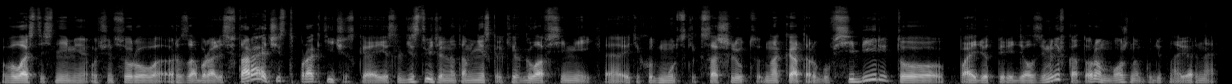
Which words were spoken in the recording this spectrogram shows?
власти с ними очень сурово разобрались. Вторая чисто практическая. Если действительно там нескольких глав семей э, этих удмуртских сошлют на каторгу в Сибирь, то пойдет передел земли, в котором можно будет, наверное,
